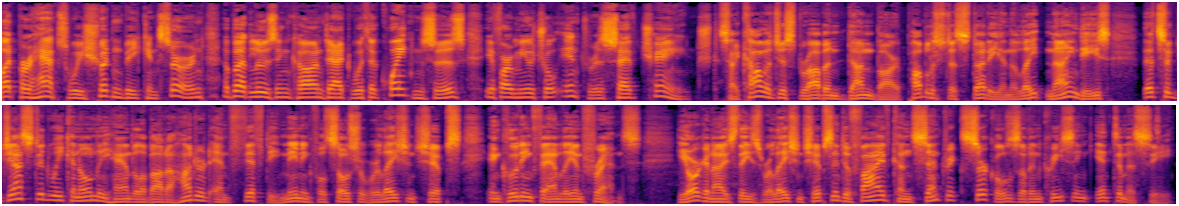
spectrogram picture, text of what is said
but perhaps we shouldn't be concerned about losing contact with acquaintances if our mutual interests have changed. Psychologist Robin Dunbar published a study in the late 90s that suggested we can only handle about 150 meaningful social relationships, including family and friends. He organized these relationships into five concentric circles of increasing intimacy.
